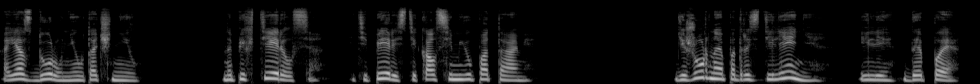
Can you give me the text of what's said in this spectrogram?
а я с дуру не уточнил. Напихтерился и теперь истекал семью потами. Дежурное подразделение, или ДП,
